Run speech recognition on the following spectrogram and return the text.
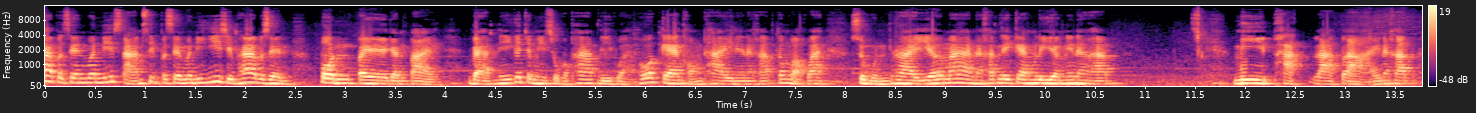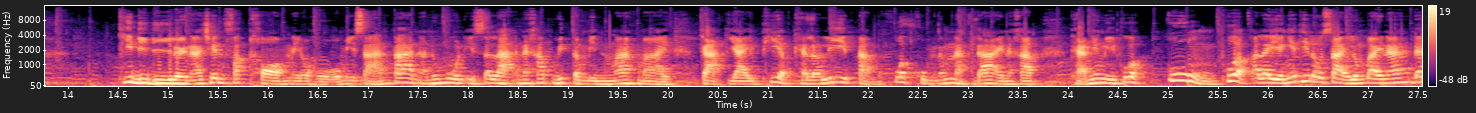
45%วันนี้ 30%วันนี้ 25%ปนเปกันไป แบบนี้ก็จะมีสุขภาพดีกว่า เพราะว่าแกงของไทยเนี่ยนะครับ ต้องบอกว่าสมุนไพรเยอะมากนะครับ ในแกงเลียงนี่นะครับ มีผักหลากหลายนะครับ ที่ดีๆ เลยนะ เช่นฟักทองเนี่ยโอ้โห มีสารต้านอนุมูลอิสระนะครับ วิตามินมากมาย กากใยเพียบแคลอรี่ต่ำควบคุมน้ำหนักได้นะครับ แถมยังมีพวกกุ้ง พวกอะไรอย่างเงี้ยที่เราใส่ลงไปนะ ได้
